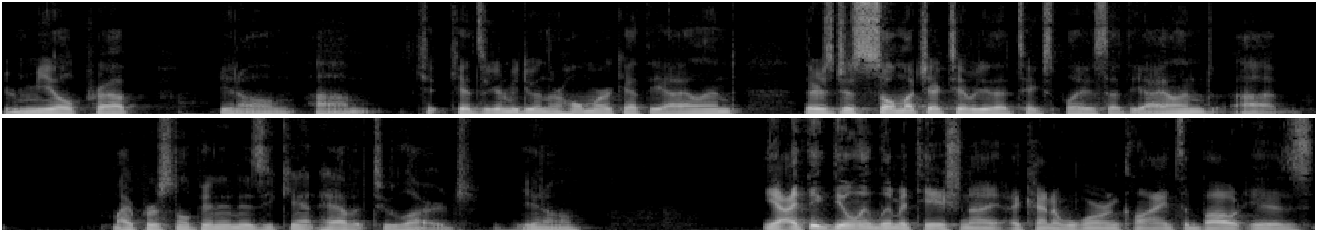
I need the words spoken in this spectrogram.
Your meal prep, you know, um, kids are going to be doing their homework at the island. There's just so much activity that takes place at the island. Uh, my personal opinion is you can't have it too large. Mm-hmm. You know. Yeah, I think the only limitation I, I kind of warn clients about is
